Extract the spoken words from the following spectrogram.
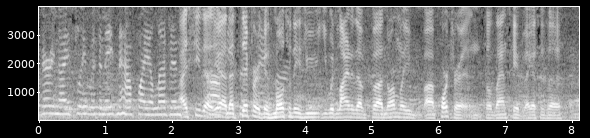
very nicely with an eight and a half by eleven. I see that. uh, yeah, piece that's different because most of these you, you would line it up uh, normally uh, portrait, and so landscape I guess is a be-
